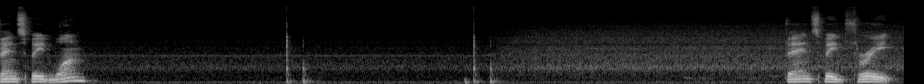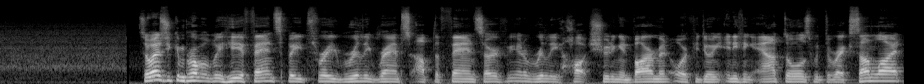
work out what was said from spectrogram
Fan speed 1. Fan speed 3. So as you can probably hear, fan speed 3 really ramps up the fan. So if you're in a really hot shooting environment or if you're doing anything outdoors with direct sunlight,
